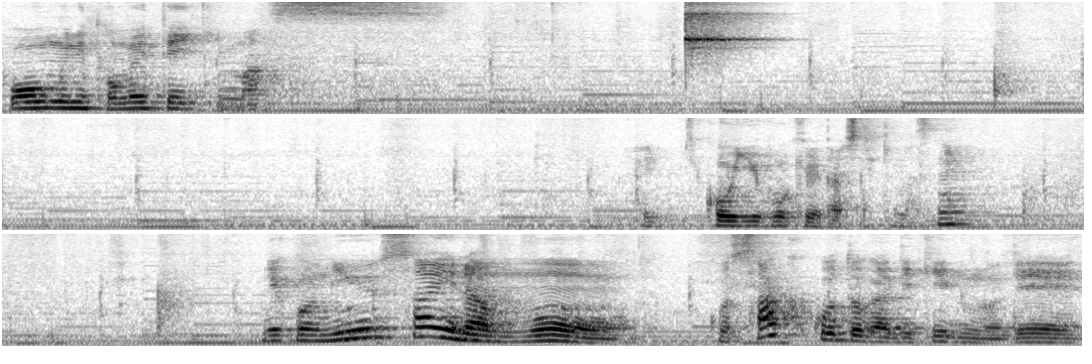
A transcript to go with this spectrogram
フォームに留めていきます。はい、こういう動きを出してきますね。でこの乳細卵もこう裂くことができるので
